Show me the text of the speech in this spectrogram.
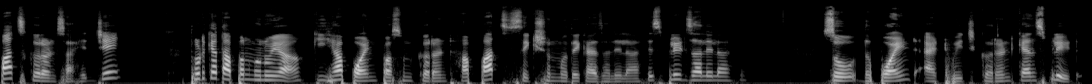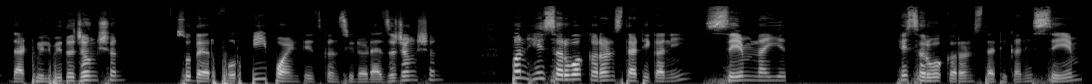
पाच करंट्स आहेत जे थोडक्यात आपण म्हणूया की ह्या पॉईंटपासून करंट हा पाच सेक्शनमध्ये काय झालेला आहे स्प्लिट झालेला आहे. So the point at which current can split that will be the junction so therefore P point is considered as a junction पण हे सर्व करंट्स त्या ठिकाणी सेम नाही आहेत हे सर्व करंट्स त्या ठिकाणी सेम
